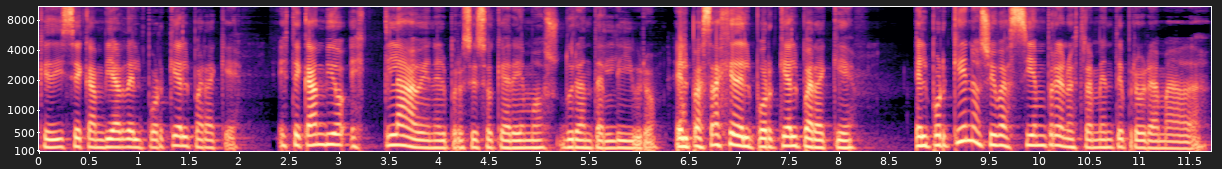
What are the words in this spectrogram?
que dice cambiar del por qué al para qué. Este cambio es clave en el proceso que haremos durante el libro. El pasaje del por qué al para qué. El por qué nos lleva siempre a nuestra mente programada,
